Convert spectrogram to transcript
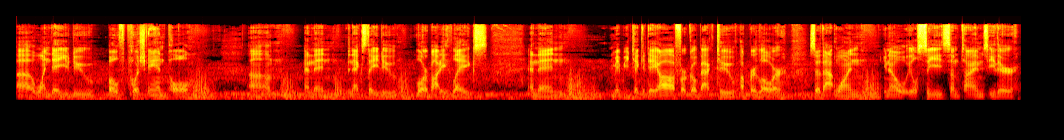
uh, one day you do both push and pull. Um, and then the next day you do lower body, legs. And then maybe take a day off or go back to upper, lower. So that one, you know, you'll see sometimes either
